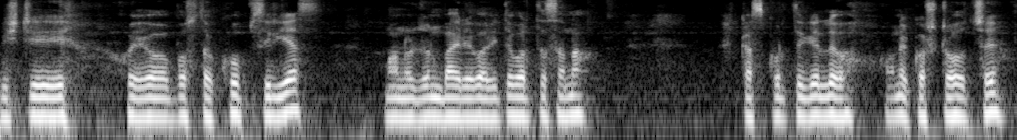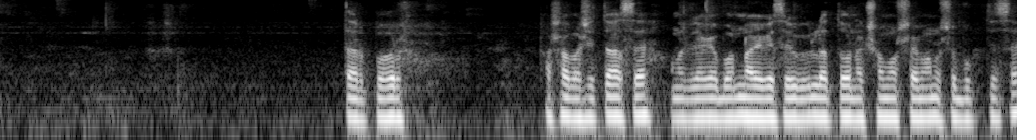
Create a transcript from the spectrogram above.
বৃষ্টি হয়ে অবস্থা খুব সিরিয়াস মানুষজন বাইরে বাড়িতে পারতেছে না। কাজ করতে গেলেও অনেক কষ্ট হচ্ছে। তারপর পাশাপাশি তো আছে, অনেক জায়গায় বন্যা হয়ে গেছে, ওগুলো তো অনেক সমস্যায় মানুষে ভুগতেছে।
